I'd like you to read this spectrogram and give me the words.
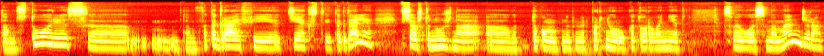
там сторис, э, там фотографии, тексты и так далее. Все, что нужно э, вот такому, например, партнеру, у которого нет своего SMM-менеджера,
